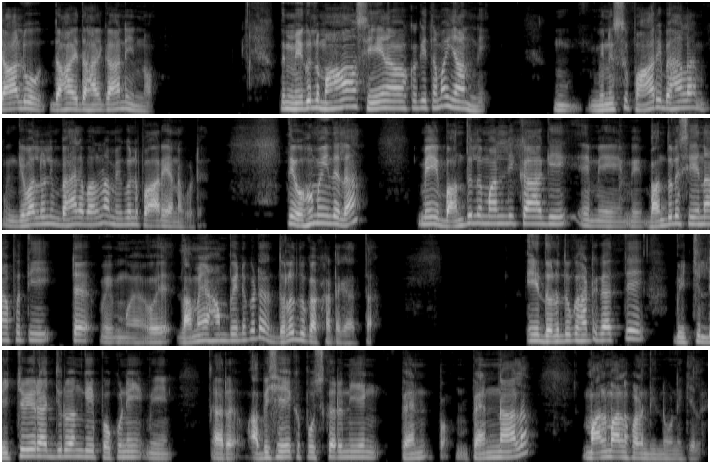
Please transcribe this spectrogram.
යාළුවෝ 10 10 ගාන ඉන්නවා. දැන් මේගොල්ලෝ මහා සේනාවක් වගේ තමයි යන්නේ. ම්, මිනිස්සු පාරේ බහලා ගෙවල් වලින් බහලා බලනවා මේගොල්ලෝ පාරේ යනකොට. ඉතින් ඔහොම ඉඳලා මේ බන්දුල මල්ලිකාගේ eh, මේ මේ බන්දුල සේනාපතිට මේ ම- ඔය ළමයා හම්බ වෙනකොට දොළ දුකක් හටගත්තා. ඒ දොළ දුක හටගත්තේ විච්ච ලිච්ඡවි රජුරුවන්ගේ පොකුණේ මේ අර අභිෂේක පුස්කරණියෙන් පැන් පැන්නාලා මල් මාල පළඳින්න ඕනේ කියලා.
